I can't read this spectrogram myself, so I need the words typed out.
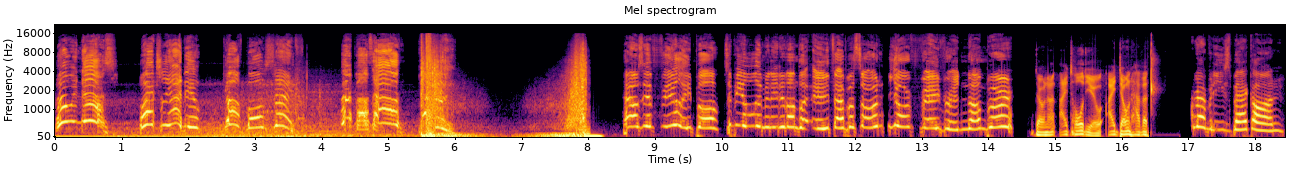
Who knows? Well, actually, I do. Golf ball's safe. That ball's out! How's it feel, Paul, to be eliminated on the eighth episode? Your favorite number? Donut, I told you, I don't have a. Gravity's back on.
